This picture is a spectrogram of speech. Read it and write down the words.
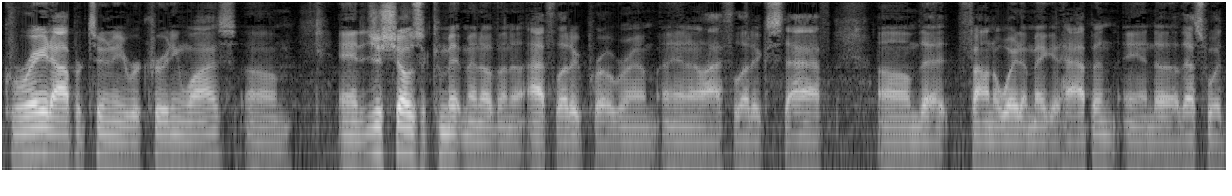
great opportunity recruiting wise, um, and it just shows a commitment of an athletic program and an athletic staff um, that found a way to make it happen. And uh, that's what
